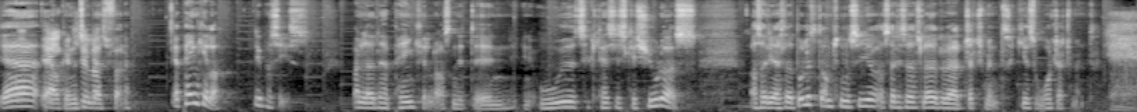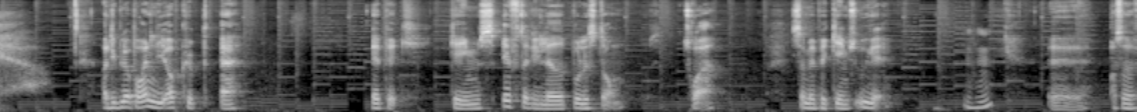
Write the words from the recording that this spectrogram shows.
Ja, ja okay, nu tænkte jeg også før det. Ja, Painkiller, lige præcis. Man lavede det her Painkiller, og sådan lidt øh, en, en ude til klassiske shooters. Og så har de også lavet Bulletstorm, som du siger, og så har de så også lavet det der Judgment, Gears of War Judgment. Yeah. Og de blev oprindeligt opkøbt af Epic Games, efter de lavede Bulletstorm, tror jeg, som Epic Games udgav. Mhm. Øh, og så,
